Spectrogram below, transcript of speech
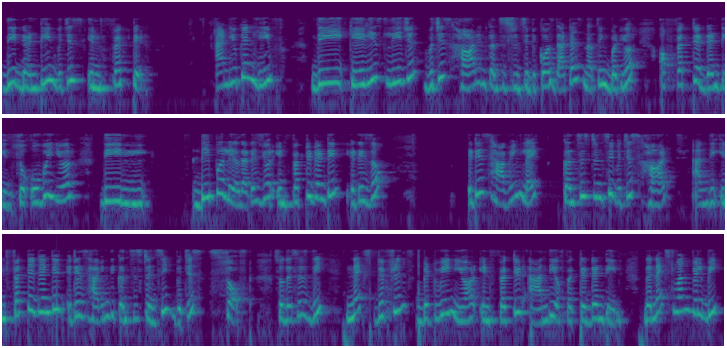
the dentine which is infected. And you can leave the carious lesion which is hard in consistency because that is nothing but your affected dentine so over here the deeper layer that is your infected dentine it is a it is having like consistency which is hard and the infected dentine it is having the consistency which is soft. So this is the next difference between your infected and the affected dentine. The next one will be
